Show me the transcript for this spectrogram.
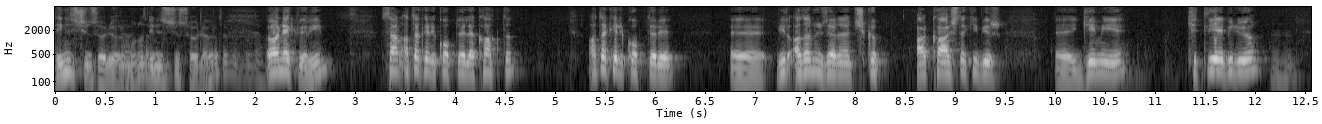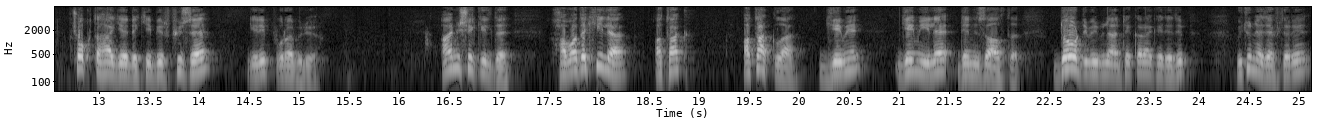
Deniz için söylüyorum Evet, bunu. tabii. Deniz için söylüyorum. Tabii, tabii, bu da. Örnek vereyim. Sen atak helikopteriyle kalktın. Atak helikopteri e, bir adanın üzerinden çıkıp ar- karşıdaki bir e, gemiyi kitleyebiliyor. Çok daha gerideki bir füze gelip vurabiliyor. Aynı şekilde havadakiyle atak, atakla gemi, gemiyle denizaltı. Dördü birbirinden tek hareket edip bütün hedefleri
